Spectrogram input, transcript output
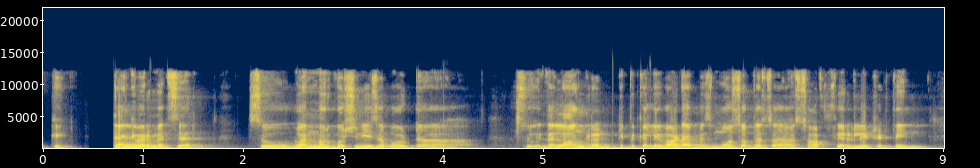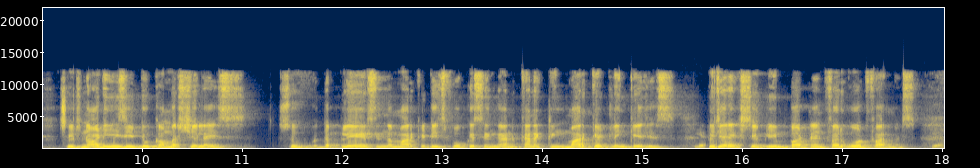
Okay, thank you very much, sir. So one more question is about, uh, so in the long run, typically what happens, most of the uh, software related thing, so it's not easy to commercialize. So the players in the market is focusing on connecting market linkages, Yes. which are extremely important for goat farmers. Yes.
